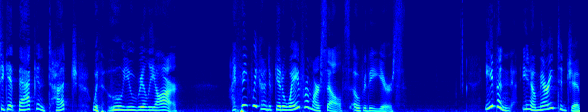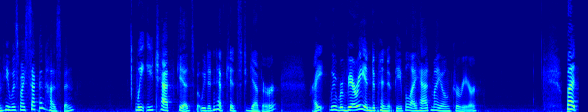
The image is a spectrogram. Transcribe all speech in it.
to get back in touch with who you really are. I think we kind of get away from ourselves over the years. Even, you know, married to Jim, he was my second husband. We each have kids, but we didn't have kids together, right? We were very independent people. I had my own career. But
